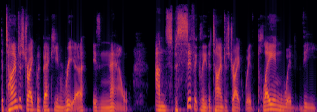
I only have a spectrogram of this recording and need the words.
The time to strike with Becky and Rhea is now. And specifically the time to strike with playing with the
